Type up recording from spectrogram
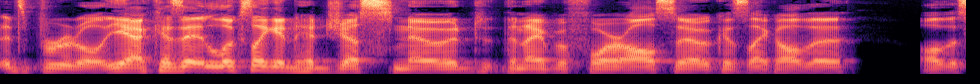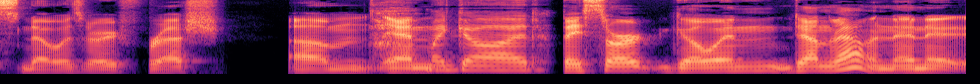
it's brutal. Yeah, because it looks like it had just snowed the night before, also because like all the all the snow is very fresh. Um, and oh my god. they start going down the mountain, and it,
